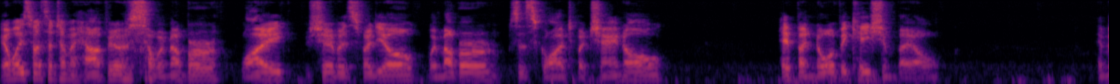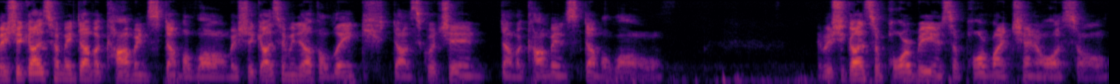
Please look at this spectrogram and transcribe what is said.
Anyways, that's the time I have here, so remember, like, share this video, remember, subscribe to my channel, hit the notification bell, and make sure you guys put me down the comments down below. Make sure you guys put me down the link down description, down the comments down below. And make sure you guys support me and support my channel also.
